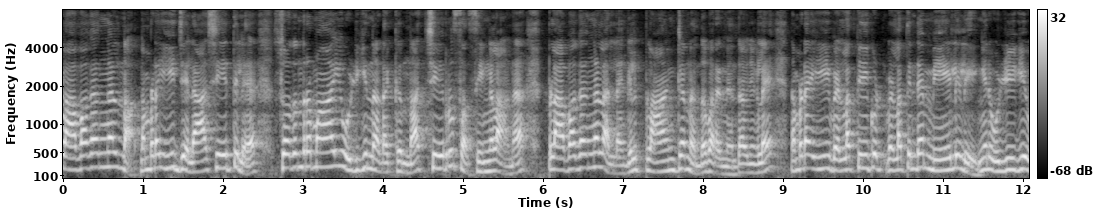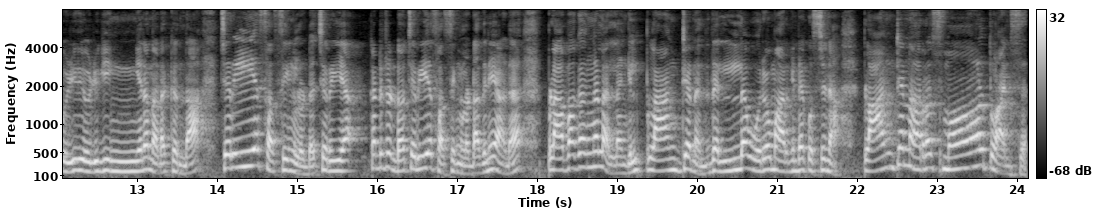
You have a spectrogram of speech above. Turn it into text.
പ്ലവകങ്ങൾ നമ്മുടെ ഈ ജലാശയത്തിൽ സ്വതന്ത്രമായി ഒഴുകി നടക്കുന്ന ചെറു സസ്യങ്ങളാണ് പ്ലവകങ്ങൾ അല്ലെങ്കിൽ പ്ലാങ്ക്ടൺ എന്ന് പറയുന്നത് എന്താ കുഞ്ഞുങ്ങളെ നമ്മുടെ ഈ വെള്ളത്തിൽ വെള്ളത്തിൻ്റെ മേലിൽ ഇങ്ങനെ ഒഴുകി ഒഴുകി ഒഴുകി ഇങ്ങനെ നടക്കുന്ന ചെറിയ സസ്യങ്ങളുണ്ട് ചെറിയ കണ്ടിട്ടുണ്ടോ ചെറിയ സസ്യങ്ങളുണ്ട് അതിനെയാണ് പ്ലവകങ്ങൾ അല്ലെങ്കിൽ പ്ലാങ്ക്ടൺ എന്ന് ഇതെല്ലാം ഓരോ മാർഗിൻ്റെ ക്വസ്റ്റ്യനാണ് plankton are a small plants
